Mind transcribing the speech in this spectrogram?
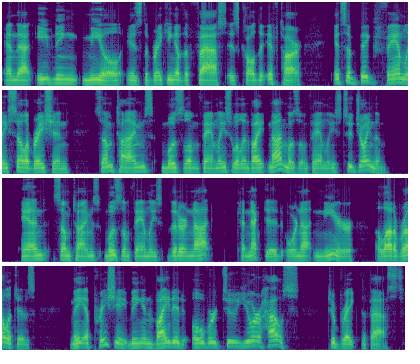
And that evening meal is the breaking of the fast is called the iftar. It's a big family celebration. Sometimes Muslim families will invite non Muslim families to join them. And sometimes Muslim families that are not connected or not near a lot of relatives may appreciate being invited over to your house to break the fast.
